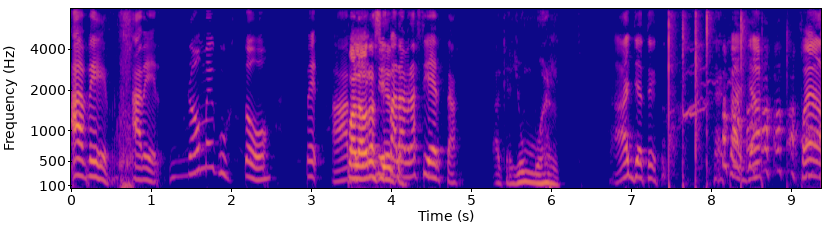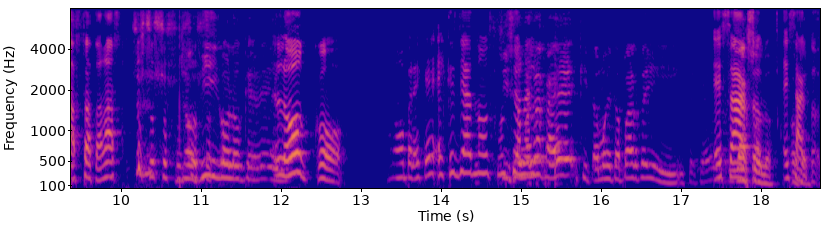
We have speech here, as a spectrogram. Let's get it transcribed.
a ver, a ver, no me gustó, pero... ah, Palabra mi cierta. palabra cierta. Aquí hay un muerto. Cállate. Para allá. Fuera, Satanás. digo lo que veo. Loco. No, pero es que, es que ya no Si se funciona. vuelve a caer, quitamos esta parte y se queda Exacto, solo. exacto. Ok.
